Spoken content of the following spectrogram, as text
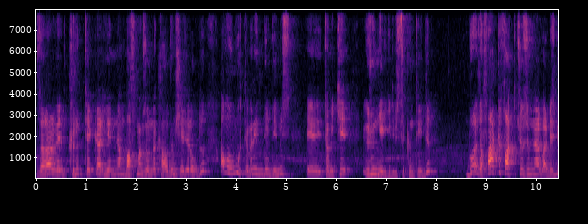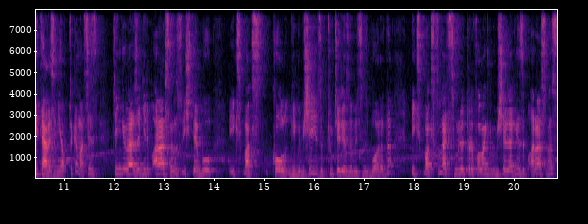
zarar verip kırıp tekrar yeniden basmak zorunda kaldığım şeyler oldu. Ama muhtemelen indirdiğimiz e, tabii ki ürünle ilgili bir sıkıntıydı. Bu arada farklı farklı çözümler var. Biz bir tanesini yaptık ama siz Thingiverse'e girip ararsanız işte bu Xbox Call gibi bir şey yazıp Türkçe'de yazabilirsiniz bu arada. Xbox Flight Simulator falan gibi bir şeyler yazıp ararsanız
